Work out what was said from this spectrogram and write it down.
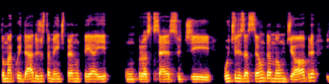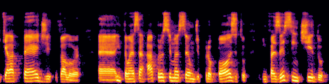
tomar cuidado justamente para não ter aí um processo de utilização da mão de obra e que ela perde valor. É, então, essa aproximação de propósito em fazer sentido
